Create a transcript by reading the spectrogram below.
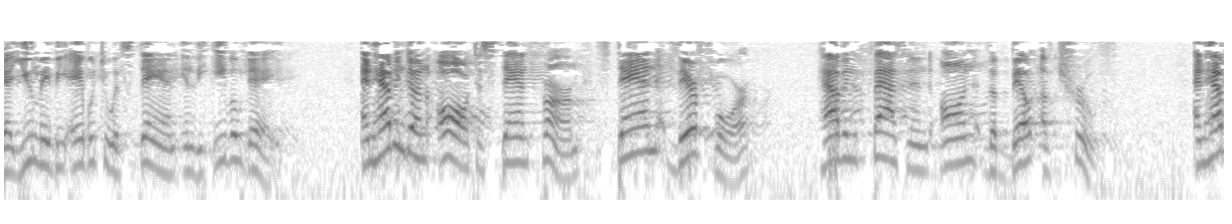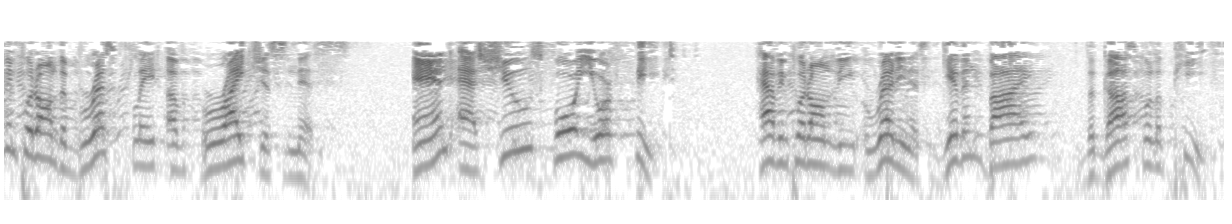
that you may be able to withstand in the evil day. And having done all to stand firm, stand therefore, having fastened on the belt of truth, and having put on the breastplate of righteousness, and as shoes for your feet, having put on the readiness given by the gospel of peace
